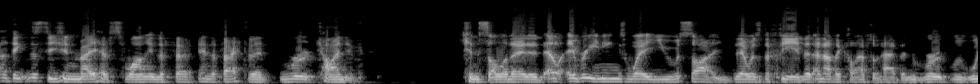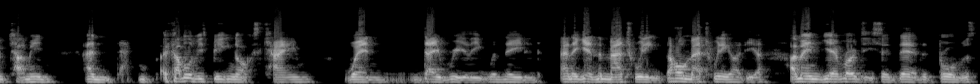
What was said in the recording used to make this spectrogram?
I think the decision may have swung in the fa- in the fact that Root kind of consolidated every innings where you were side. There was the fear that another collapse would happen. Root would would come in, and a couple of his big knocks came when they really were needed. And again, the match winning, the whole match winning idea. I mean, yeah, Rosie said there that Broad was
